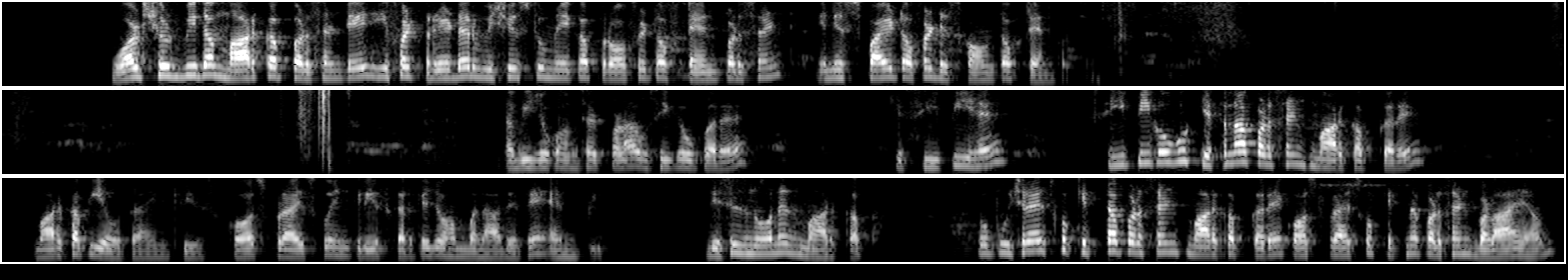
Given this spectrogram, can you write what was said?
What should be the markup percentage if a trader wishes to make a profit of ten percent in spite of a discount of ten percent अभी जो कॉन्सेप्ट पड़ा उसी के ऊपर है कि सीपी है। सीपी को वो कितना परसेंट मार्कअप करे? मार्कअप ये होता है इंक्रीज कॉस्ट प्राइस को इंक्रीज करके जो हम बना देते हैं M P this is known as markup तो पूछ रहा है, इसको कितना परसेंट मार्कअप करें? कॉस्ट प्राइस को कितने परसेंट बढ़ाएँ हम?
